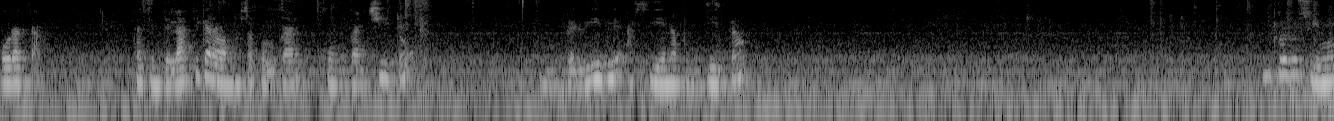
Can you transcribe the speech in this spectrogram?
por acá. La cinta elástica la vamos a colocar con un ganchito imperdible, así en la puntita. Introducimos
